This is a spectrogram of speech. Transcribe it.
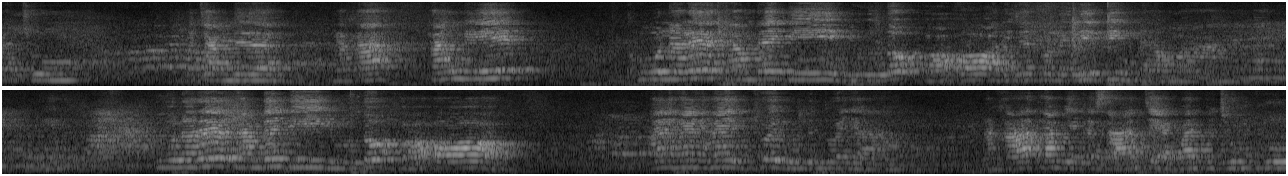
ประชุมประจำเดือนนะคะ ทั้งนี้ ครูนาเรศทำได้ดีอยู่โต๊ะขออดิฉันก็เลยรีบวิ่งไปเอามาครูนาเรศทำได้ดีอยู่โต๊ะขออให้ให้ให้ช่วยดูเป็นตัวอย่างนะคะทำเอกสารแจกวันประชุมครู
